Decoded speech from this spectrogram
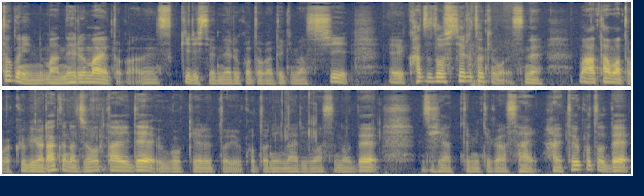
特にま寝る前とかねすっきりして寝ることができますし活動してる時もですね、まあ、頭とか首が楽な状態で動けるということになりますので是非やってみてください。はい、ということで、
